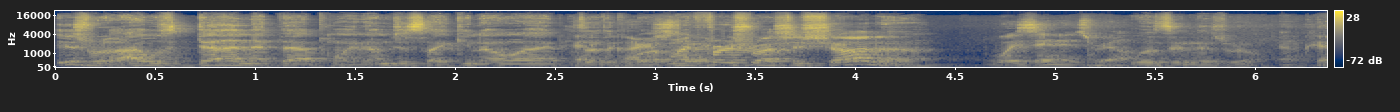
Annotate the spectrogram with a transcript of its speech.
Israel. I was done at that point. I'm just like, you know what? Okay, my first Rosh Hashanah was in Israel. Was in Israel. Okay.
